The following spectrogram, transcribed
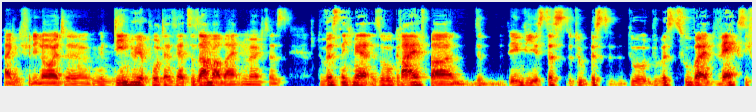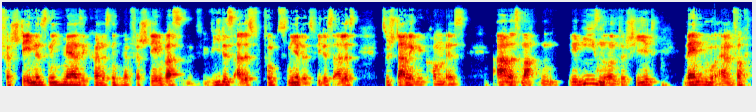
eigentlich für die Leute, mit denen du ja potenziell zusammenarbeiten möchtest du wirst nicht mehr so greifbar. Irgendwie ist das, du bist, du, du bist zu weit weg, sie verstehen es nicht mehr, sie können es nicht mehr verstehen, was, wie das alles funktioniert ist, wie das alles zustande gekommen ist. Aber es macht einen Riesenunterschied, wenn du einfach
